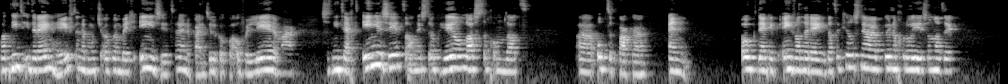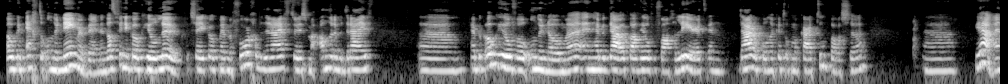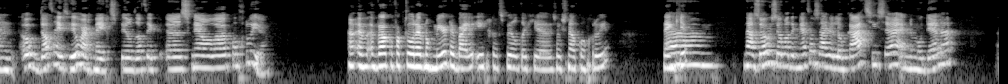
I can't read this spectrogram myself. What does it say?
wat niet iedereen heeft. En dat moet je ook wel een beetje in je zitten. En daar kan je natuurlijk ook wel over leren. Maar als het niet echt in je zit, dan is het ook heel lastig om dat uh, op te pakken. En ook denk ik, een van de redenen dat ik heel snel heb kunnen groeien, is omdat ik ook een echte ondernemer ben. En dat vind ik ook heel leuk. Zeker ook met mijn vorige bedrijf, dus mijn andere bedrijf. Ehm, heb ik ook heel veel ondernomen en heb ik daar ook al heel veel van geleerd. En daardoor kon ik het op elkaar toepassen. Uh, ja, en ook dat heeft heel erg meegespeeld dat ik uh, snel uh, kon groeien. En, welke factoren hebben nog meer daarbij ingespeeld dat je zo snel kon groeien? Denk je? Um, nou, sowieso wat ik net al zei, de locaties hè, en de modellen.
